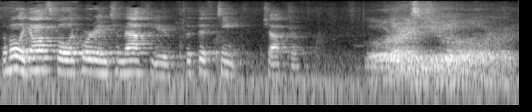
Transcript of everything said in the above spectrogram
The Holy Gospel according to Matthew, the 15th chapter. Glory to you, Lord.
